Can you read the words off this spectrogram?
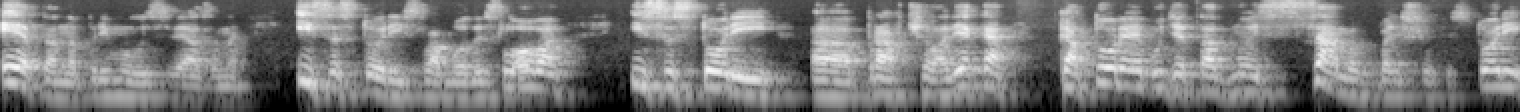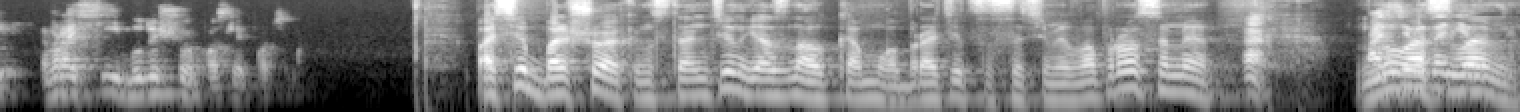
это, напрямую связано и с историей свободы слова, и с историей прав человека, которая будет одной из самых больших историй в России будущего после Путина. Спасибо большое, Константин. Я знал, к кому обратиться с этими вопросами. А, ну, спасибо, а с вами,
